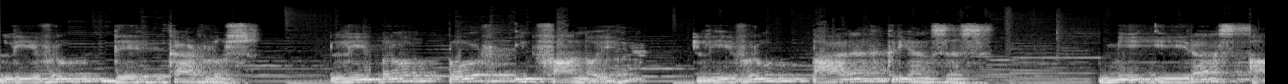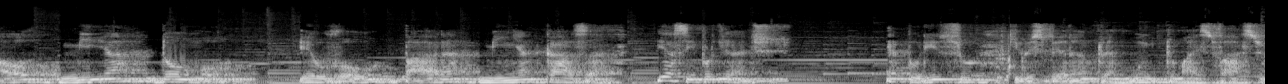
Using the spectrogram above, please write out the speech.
livro de Carlos. Libro por infanoi, livro para crianças. Mi iras ao mia domo, eu vou para minha casa, e assim por diante. É por isso que o Esperanto é muito mais fácil.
